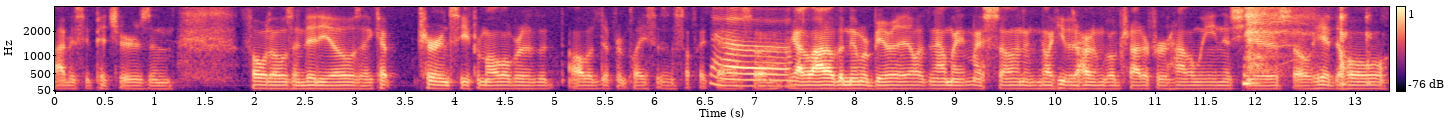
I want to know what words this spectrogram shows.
obviously pictures and photos and videos and I kept currency from all over the all the different places and stuff like that. So I oh. got a lot of the memorabilia. Now my, my son and like he was a Harlem Globetrotter for Halloween this year, so he had the whole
